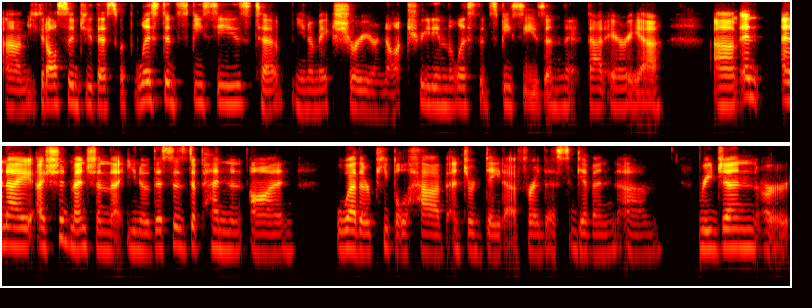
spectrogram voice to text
Um, you could also do this with listed species to, you know, make sure you're not treating the listed species in the, that area. Um, and and I, I should mention that, you know, this is dependent on whether people have entered data for this given um, region or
